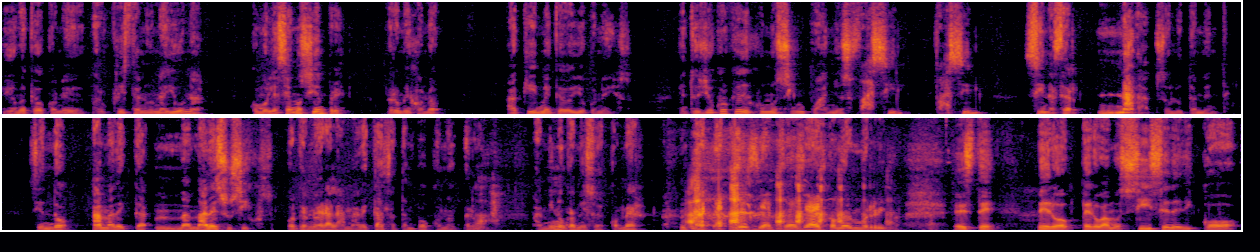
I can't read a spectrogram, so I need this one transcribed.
Y yo me quedo con él. Pero Cristian, una y una, como le hacemos siempre. Pero me dijo, no, aquí me quedo yo con ellos. Entonces yo creo que dejó unos cinco años fácil, fácil, sin hacer nada absolutamente. siendo ama de mamá de sus hijos, porque no era la ama de casa tampoco, ¿no? Pero ah. a mí nunca me hizo de comer. es cierto, hacía de comer muy rico. Este, pero, pero vamos, sí se dedicó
